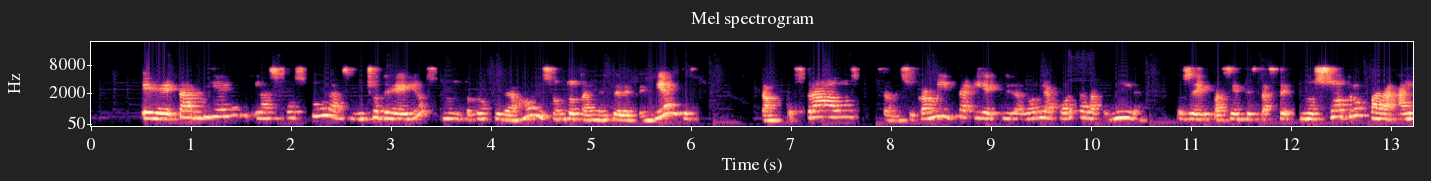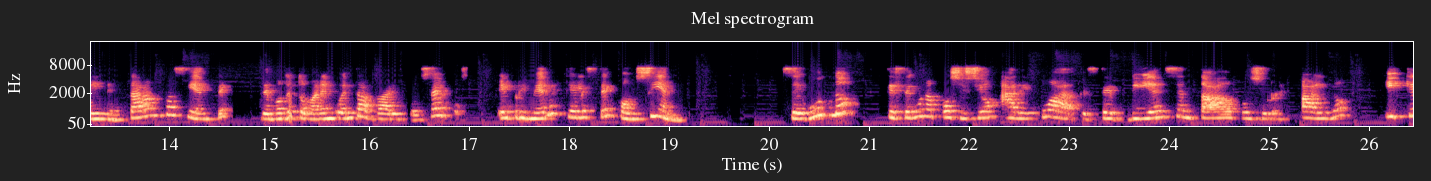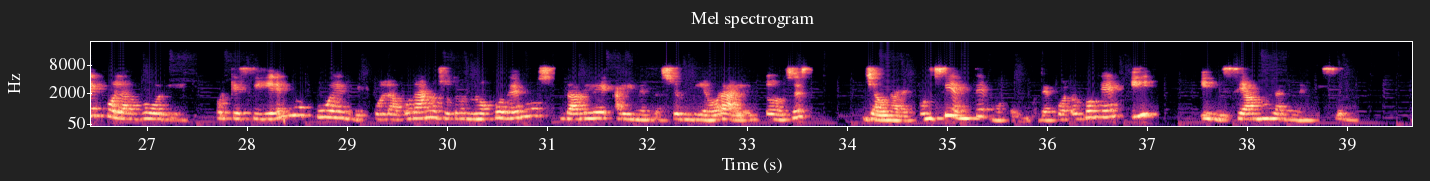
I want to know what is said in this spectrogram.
Eh, también las posturas, muchos de ellos nosotros los cuidamos y son totalmente dependientes están postrados, están en su camita y el cuidador le aporta la comida. Entonces el paciente está... Nosotros para alimentar a un paciente debemos de tomar en cuenta varios consejos. El primero es que él esté consciente. Segundo, que esté en una posición adecuada, que esté bien sentado con su respaldo y que colabore. Porque si él no puede colaborar, nosotros no podemos darle alimentación vía oral. Entonces, ya una vez consciente, nos ponemos de acuerdo con él y iniciamos la alimentación.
